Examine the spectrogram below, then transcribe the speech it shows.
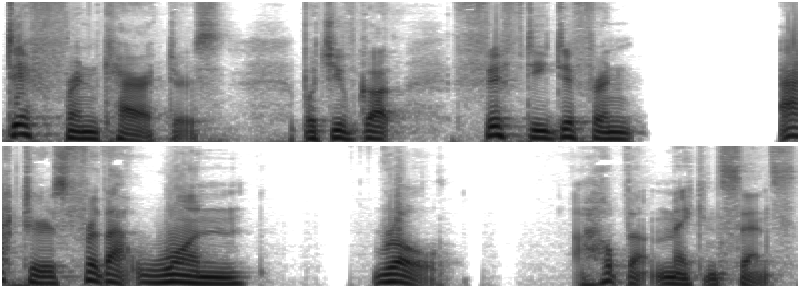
different characters, but you've got 50 different actors for that one role. I hope that's making sense.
